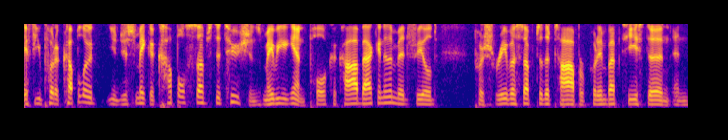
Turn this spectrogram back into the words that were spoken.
if you put a couple of you just make a couple substitutions, maybe again pull Kaká back into the midfield, push Rivas up to the top, or put in Baptista and, and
